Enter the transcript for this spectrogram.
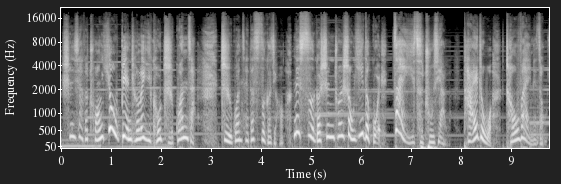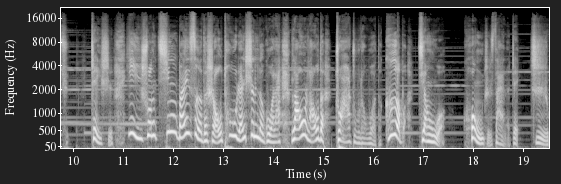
身下的床又变成了一口纸棺材。纸棺材的四个角，那四个身穿寿衣的鬼再一次出现了。抬着我朝外面走去，这时一双青白色的手突然伸了过来，牢牢地抓住了我的胳膊，将我控制在了这纸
